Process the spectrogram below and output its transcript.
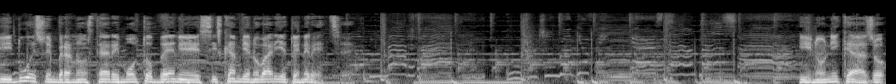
I due sembrano stare molto bene e si scambiano varie tenerezze. In ogni caso,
